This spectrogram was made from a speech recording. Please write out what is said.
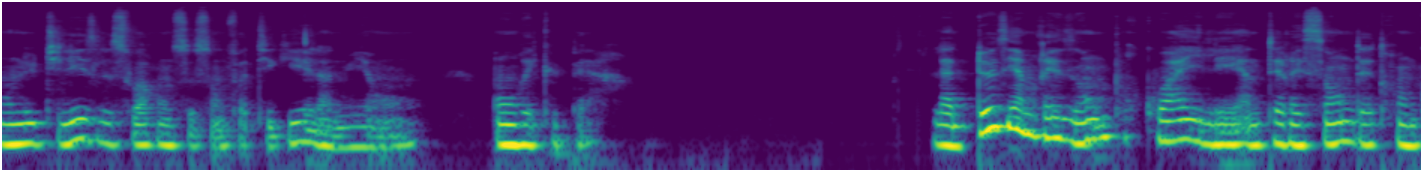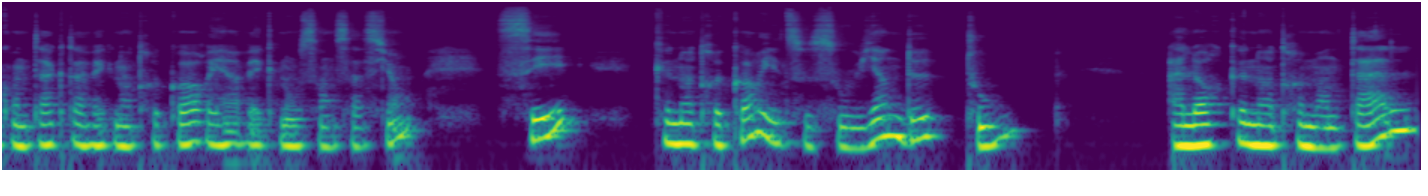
on l'utilise, le soir on se sent fatigué, la nuit on, on récupère. La deuxième raison pourquoi il est intéressant d'être en contact avec notre corps et avec nos sensations, c'est que notre corps, il se souvient de tout, alors que notre mental,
